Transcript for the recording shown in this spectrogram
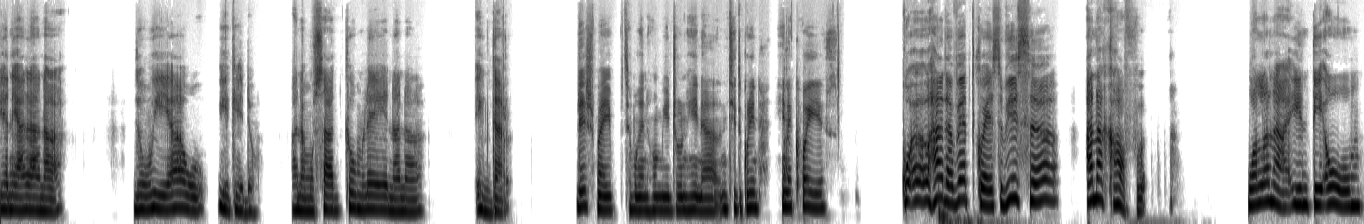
يعني أنا قوية ويقعدوا. أنا مساعدكم لين أنا أقدر. ليش ما تبغينهم يجون هنا؟ أنتي تقولين هنا كويس. كو- هذا بيت كويس بس أنا خاف والله أنا أنتي أم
